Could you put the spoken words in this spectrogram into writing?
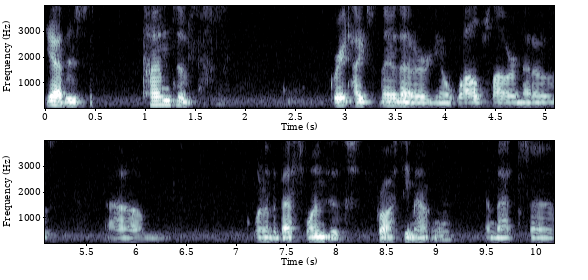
yeah, there's tons of great hikes in there that are you know wildflower meadows. Um, one of the best ones is Frosty Mountain, and that's uh,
